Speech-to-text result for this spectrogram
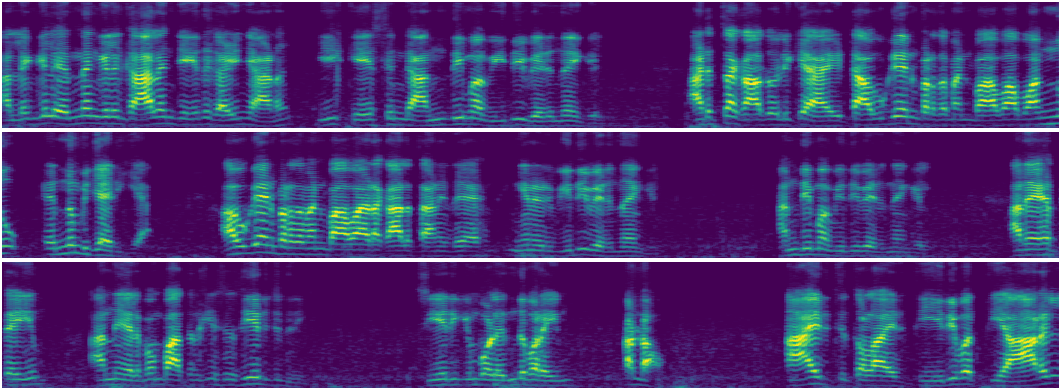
അല്ലെങ്കിൽ എന്തെങ്കിലും കാലം ചെയ്ത് കഴിഞ്ഞാണ് ഈ കേസിന്റെ അന്തിമ വിധി വരുന്നതെങ്കിൽ അടുത്ത കാതോലിക്ക ആയിട്ട് ഔഗേൻ പ്രഥമൻ ബാവ വന്നു എന്നും വിചാരിക്കുക. ഔഗേൻ പ്രഥമൻ ബാവയുടെ കാലത്താണ് ഇദ്ദേഹം ഇങ്ങനെ ഒരു വിധി വരുന്നതെങ്കിൽ അന്തിമ വിധി വരുന്നെങ്കിൽ അദ്ദേഹത്തെയും അന്ന് ചിലപ്പം പാത്രയ്ക്ക് സ്വീകരിച്ചിരിക്കും. സ്വീകരിക്കുമ്പോൾ എന്ത് പറയും? കണ്ടോ? ആയിരത്തി തൊള്ളായിരത്തി ഇരുപത്തി ആറിൽ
